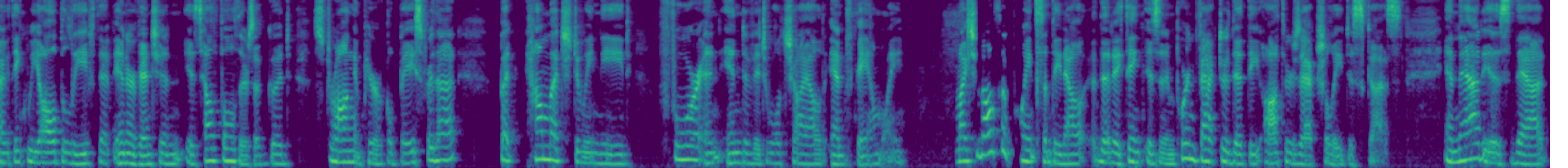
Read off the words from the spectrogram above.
I think we all believe that intervention is helpful. There's a good strong empirical base for that. But how much do we need for an individual child and family? I should also point something out that I think is an important factor that the authors actually discuss. And that is that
